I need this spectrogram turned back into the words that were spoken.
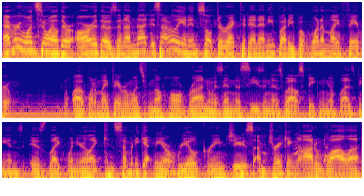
every once in a while there are those and i'm not it's not really an insult directed at anybody but one of my favorite uh, one of my favorite ones from the whole run was in this season as well speaking of lesbians is like when you're like can somebody get me a real green juice i'm drinking odwalla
